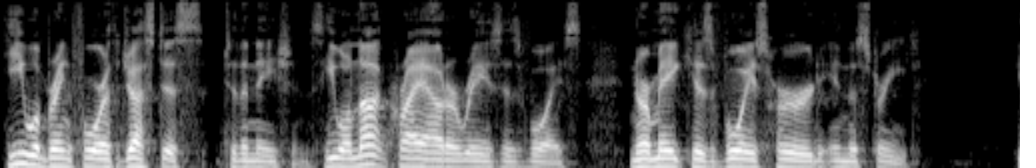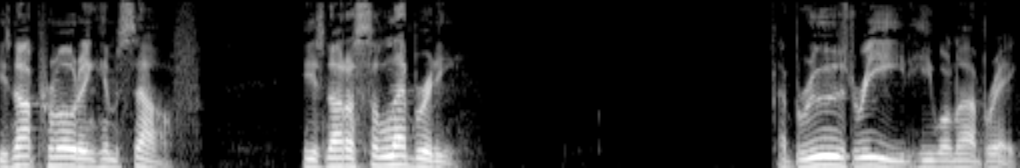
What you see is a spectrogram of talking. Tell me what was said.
He will bring forth justice to the nations. He will not cry out or raise his voice, nor make his voice heard in the street. He's not promoting himself. He's not a celebrity. A bruised reed he will not break.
